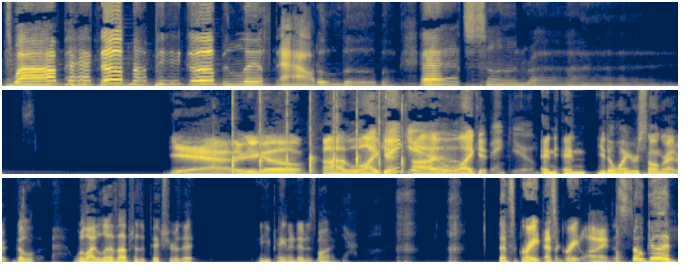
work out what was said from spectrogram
That's why I packed up my pickup and left out of Lubbock at sunrise. Yeah, there you go. I like it. Thank you. I like it. Thank you. And and you know why you're a songwriter? The will I live up to the picture that he painted in his mind? Yeah. That's great. That's a great line. That's so good.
